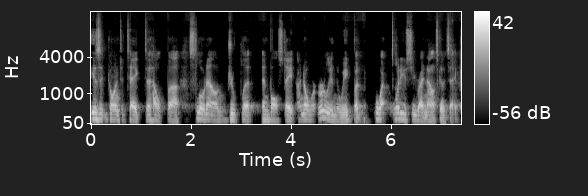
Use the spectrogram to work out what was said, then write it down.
is it going to take to help uh, slow down Drew Plitt and Ball State? I know we're early in the week, but what what do you see right now it's going to take?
